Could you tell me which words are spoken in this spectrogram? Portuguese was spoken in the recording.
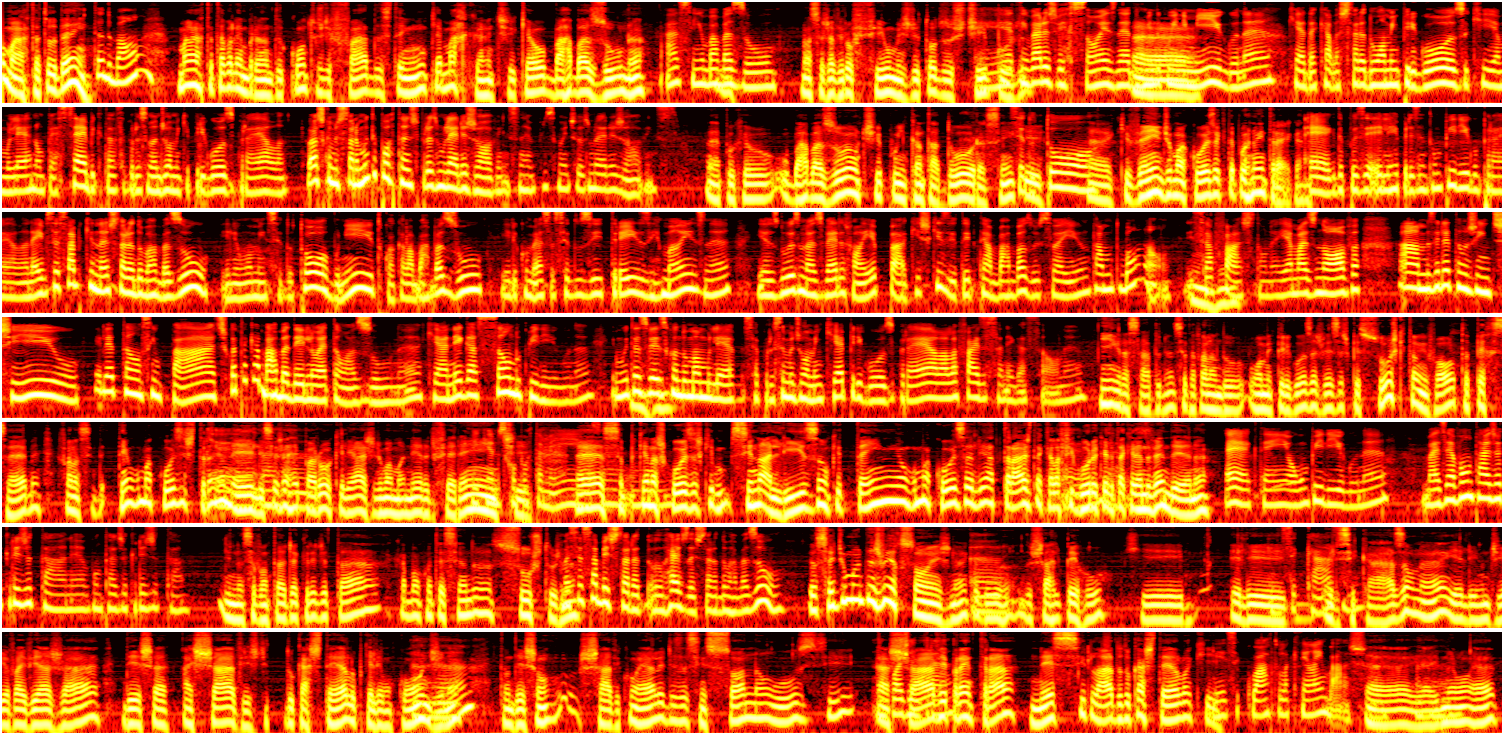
Ô Marta, tudo bem? Tudo bom? Marta, estava lembrando, contos de fadas tem um que é marcante, que é o Barba Azul, né? Ah, sim, o Barba Azul. Nossa, já virou filmes de todos os tipos. É, tem várias versões, né? Dormindo É. com o inimigo, né? Que é daquela história do homem perigoso, que a mulher não percebe que está se aproximando de um homem que é perigoso para ela. Eu acho que é uma história muito importante para as mulheres jovens, né? Principalmente para as mulheres jovens. É, porque o, o Barba Azul é um tipo encantador, assim, que, Sedutor. é, que vende uma coisa que depois não entrega. né? É, que depois ele representa um perigo para ela, né? E você sabe que na história do Barba Azul, ele é um homem sedutor, bonito, com aquela barba azul, e ele começa a seduzir três irmãs, né? E as duas mais velhas falam: "Epa, que esquisito, ele tem a barba azul, isso aí não tá muito bom não". E se afastam, né? E a mais nova: "Ah, mas ele é tão gentil, ele é tão simpático, até que a barba dele não é tão azul, né? Que é a negação do perigo, né? E muitas vezes quando uma mulher se aproxima de um homem que é perigoso para ela, ela faz essa negação, né? E é engraçado, né? Você está falando do homem perigoso, às vezes as pessoas que estão em volta percebem e falam assim, tem alguma coisa estranha é, nele. Você já reparou que ele age de uma maneira diferente? Pequenos comportamentos. É, né? são pequenas coisas que sinalizam que tem alguma coisa ali atrás daquela figura que ele está querendo vender, né? É, que tem algum perigo, né? Mas é a vontade de acreditar, né? A vontade de acreditar. E nessa vontade de acreditar, acabam acontecendo sustos, Mas né? você sabe a história, o resto da história do Barba Azul? Eu sei de uma das versões, né? Que é Ah. do, do Charles Perrault, que ele, Eles se casam, eles se né? casam, né? E ele um dia vai viajar, deixa as chaves de- do castelo, porque ele é um conde, né? Então deixam chave com ela e diz assim, só não use Não a chave para entrar nesse lado do castelo aqui. Nesse quarto lá que tem lá embaixo. É, e aí não é,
